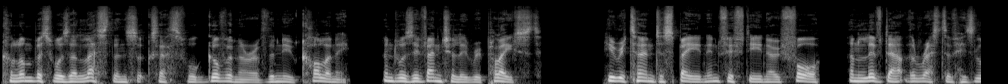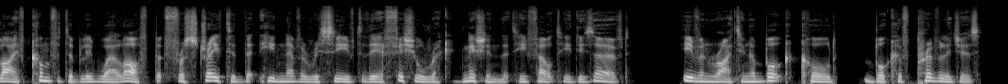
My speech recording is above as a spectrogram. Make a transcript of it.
Columbus was a less than successful governor of the new colony and was eventually replaced. He returned to Spain in 1504 and lived out the rest of his life comfortably well off, but frustrated that he never received the official recognition that he felt he deserved, even writing a book called Book of Privileges,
